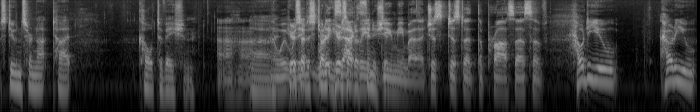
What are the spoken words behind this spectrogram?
students are not taught cultivation. And what- here's what how to start What it, here's how to exactly finish do it. you mean by that? Just just uh the process of How do you, how do you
